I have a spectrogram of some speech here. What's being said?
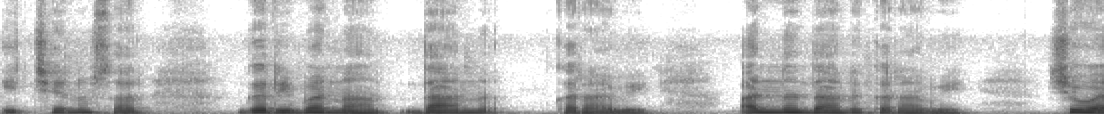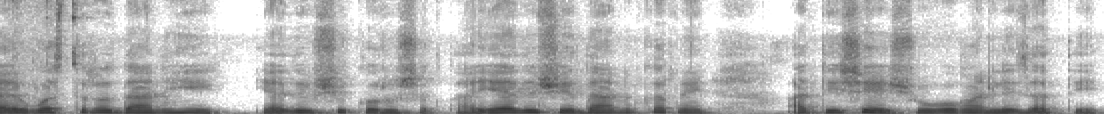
इच्छेनुसार गरिबांना दान करावे अन्नदान करावे. शिवाय वस्त्रदानही या दिवशी करू शकता. या दिवशी दान करणे अतिशय शुभ मानले जाते.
